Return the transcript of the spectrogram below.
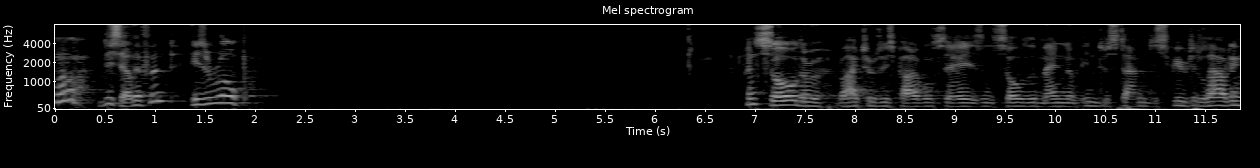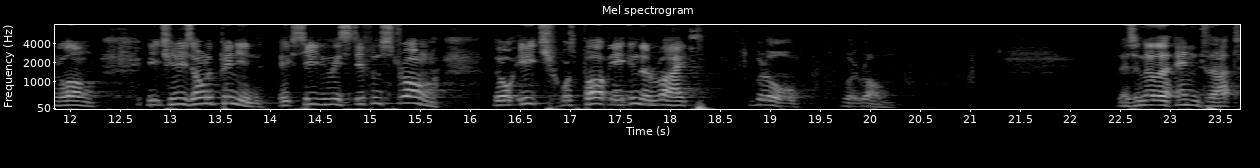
Oh, this elephant is a rope. And so the writer of this parable says, and so the men of understand disputed loud and long, each in his own opinion, exceedingly stiff and strong, though each was partly in the right, but all were wrong. There's another end to that.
